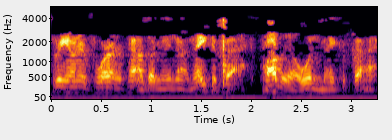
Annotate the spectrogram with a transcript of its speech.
300, 400 pounds, I may not make it back. Probably I wouldn't make it back.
